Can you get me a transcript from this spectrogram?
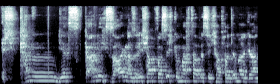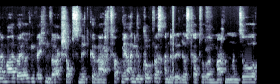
ich kann jetzt gar nicht sagen, also ich habe, was ich gemacht habe, ist, ich habe halt immer gerne mal bei irgendwelchen Workshops mitgemacht, habe mir angeguckt, was andere Illustratoren machen und so.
